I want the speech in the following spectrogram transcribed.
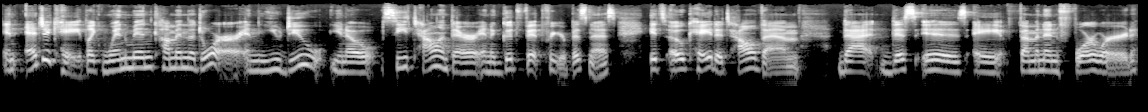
and educate. Like when men come in the door and you do, you know, see talent there and a good fit for your business, it's okay to tell them that this is a feminine forward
